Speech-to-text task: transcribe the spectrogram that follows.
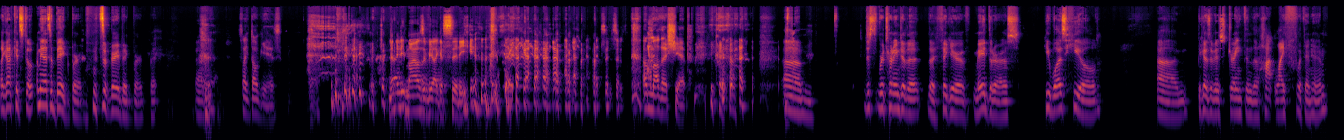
like that could still. I mean, that's a big bird. It's a very big bird, but. Uh, it's like dog years. 90 miles would be like a city. A mothership. um, just returning to the the figure of Maedhros, he was healed um, because of his strength and the hot life within him.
